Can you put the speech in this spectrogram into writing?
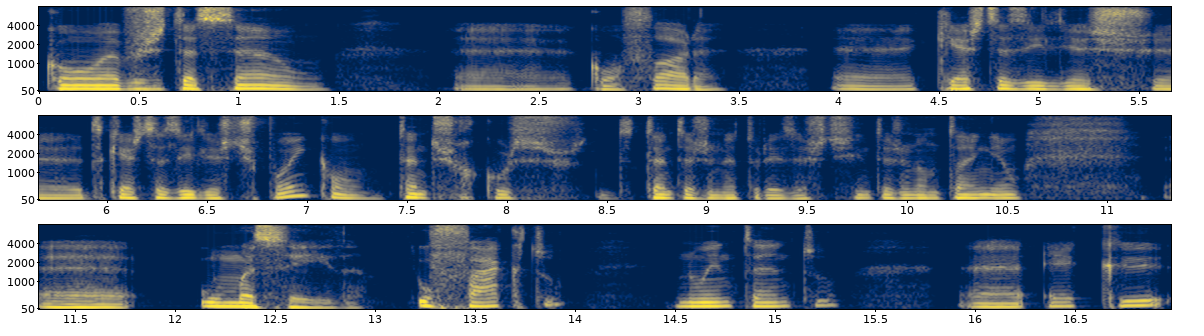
com a vegetação, uh, com a flora, que estas ilhas, de que estas ilhas dispõem, com tantos recursos de tantas naturezas distintas, não tenham uma saída. O facto, no entanto, é que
